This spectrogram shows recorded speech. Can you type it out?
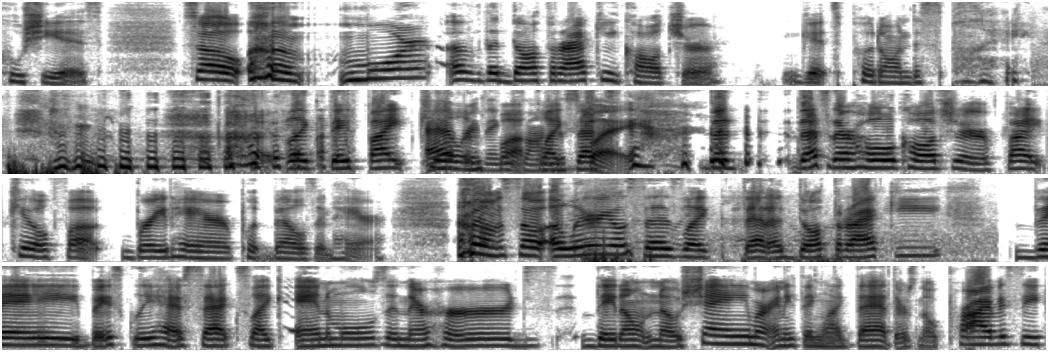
who she is. So, um, more of the Dothraki culture gets put on display. like they fight, kill, and fuck. like display. that's that, that's their whole culture: fight, kill, fuck, braid hair, put bells in hair. Um, so Illyrio says like that a Dothraki they basically have sex like animals in their herds. They don't know shame or anything like that. There's no privacy.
